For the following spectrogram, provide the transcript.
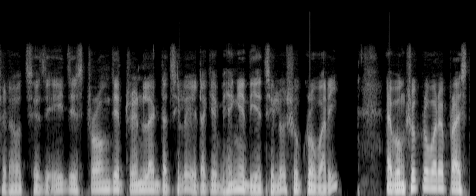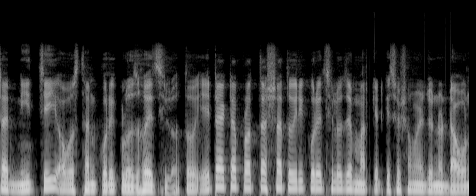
সেটা হচ্ছে যে, এই যে স্ট্রং যে ট্রেন্ড লাইনটা ছিল, এটাকে ভেঙে দিয়েছিল শুক্রবারই। এবং শুক্রবারে প্রাইসটা নিচেই অবস্থান করে ক্লোজ হয়েছিল। তো এটা একটা প্রত্যাশা তৈরি করেছিল যে মার্কেট কিছু সময়ের জন্য ডাউন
